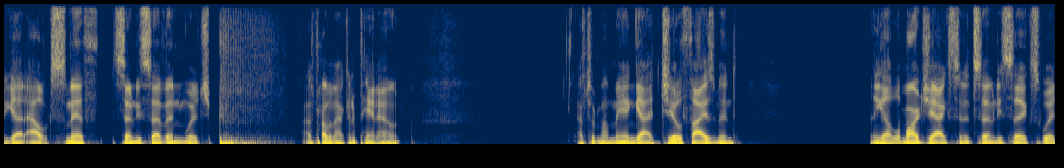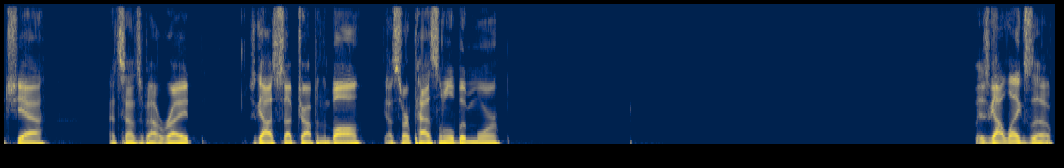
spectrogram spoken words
We got Alex Smith, 77, which I was probably not going to pan out. After my man got Joe Theismann. Then you got Lamar Jackson at 76, which, yeah, that sounds about right. He's got to stop dropping the ball. Got to start passing a little bit more. He's got legs, though.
